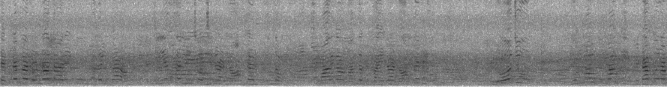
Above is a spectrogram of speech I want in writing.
సెప్టెంబర్ రెండో తారీఖు మొదలుగా జిఎస్ఎల్ నుంచి వచ్చిన డాక్టర్ బృందం సుమారుగా వందకు పైగా డాక్టర్లు రోజు గుమ్మం గుమ్మంకి పిఠాపురం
